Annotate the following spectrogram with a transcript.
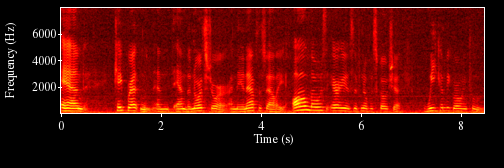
And Cape Breton and, and the North Shore and the Annapolis Valley, all those areas of Nova Scotia, we can be growing food.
